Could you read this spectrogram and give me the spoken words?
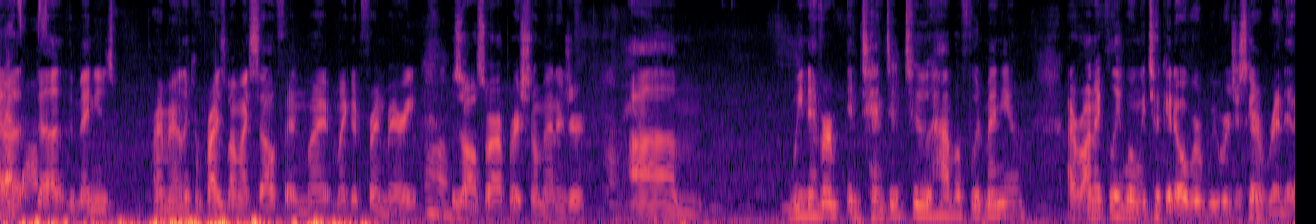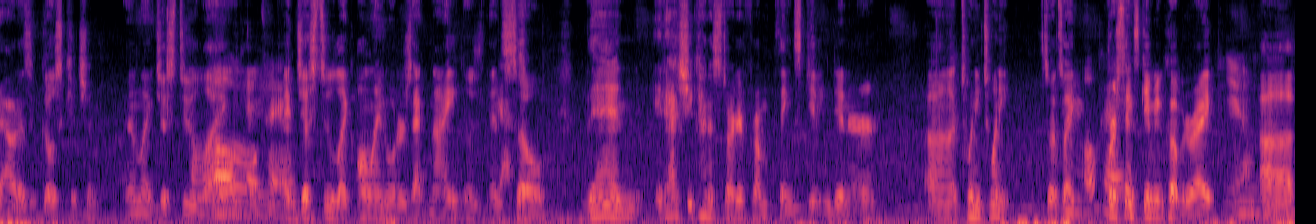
Oh, uh, awesome. the the menu is primarily comprised by myself and my my good friend Mary, Uh-huh. who's also our operational manager. Oh. Um, we never intended to have a food menu. Ironically, when we took it over, we were just going to rent it out as a ghost kitchen and like just do like Oh, okay. and just do like online orders at night. Was- And Gotcha. so then it actually kind of started from Thanksgiving dinner, uh, 2020. So it's like Okay. first Thanksgiving COVID, right? Yeah. Uh,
